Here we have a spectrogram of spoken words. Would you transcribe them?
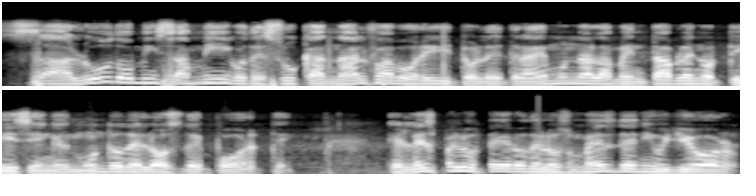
Saludos mis amigos de su canal favorito. Le traemos una lamentable noticia en el mundo de los deportes. El ex pelotero de los Mets de New York,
